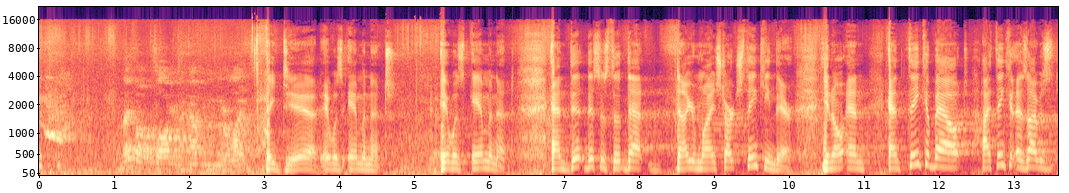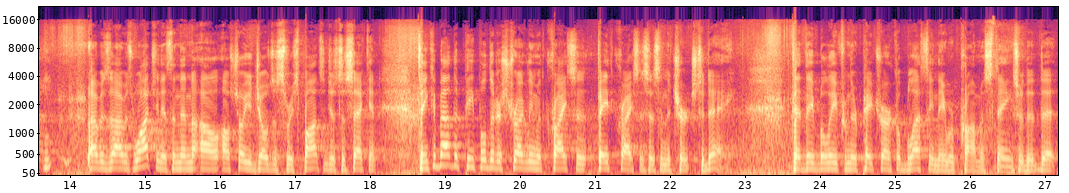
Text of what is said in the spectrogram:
And they thought it was all going to happen in their lifetime. They did. It was imminent. It was imminent. And th- this is the, that, now your mind starts thinking there. You know, and, and think about, I think as I was, I was, I was watching this, and then I'll, I'll show you Joseph's response in just a second. Think about the people that are struggling with crisis, faith crises in the church today. That they believe from their patriarchal blessing they were promised things, or that, that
